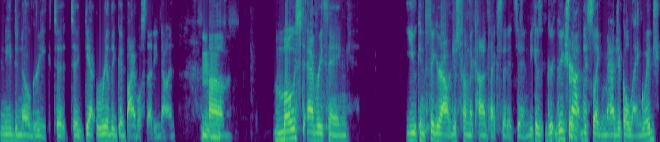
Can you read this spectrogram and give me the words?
need to know greek to to get really good bible study done mm-hmm. um, most everything you can figure out just from the context that it's in because greek's sure. not this like magical language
